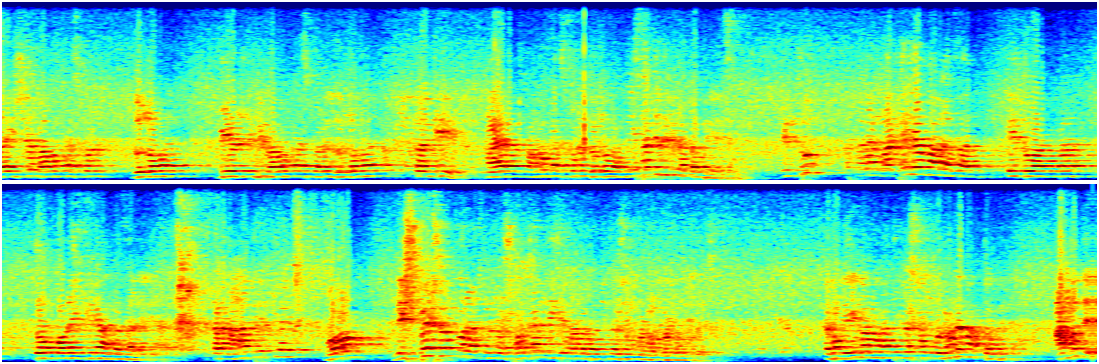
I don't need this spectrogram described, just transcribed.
সাইশা ভালো কাজ করে, ধন্যবাদ। বিএলটিভি ভালো কাজ করে, ধন্যবাদ। তার কি, মায়েরা ভালো কাজ করে, ধন্যবাদ। এই সার্টিফিকেটটা পেয়েছে। কিন্তু আপনারা মাঠেই মারা যান এই দোয়াটা তো করে কিনা আমরা জানি না। কারণ আমাদেরকে বরং নিষ্পেষণ করার জন্য সরকার নিজে মানবাধিকার সংগঠন গঠন করেছে। এবং এই মানবাধিকার সংগঠনের মাধ্যমে আমাদের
